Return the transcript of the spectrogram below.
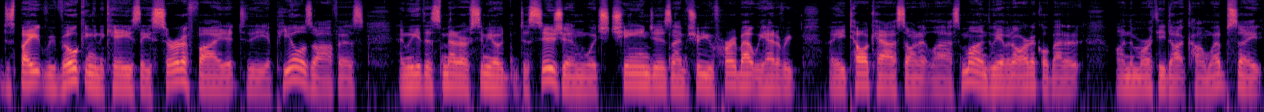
despite revoking the case, they certified it to the appeals office, and we get this matter of Simeio decision, which changes. I'm sure you've heard about. It. We had a, re- a telecast on it last month. We have an article about it on the Murthy.com website.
